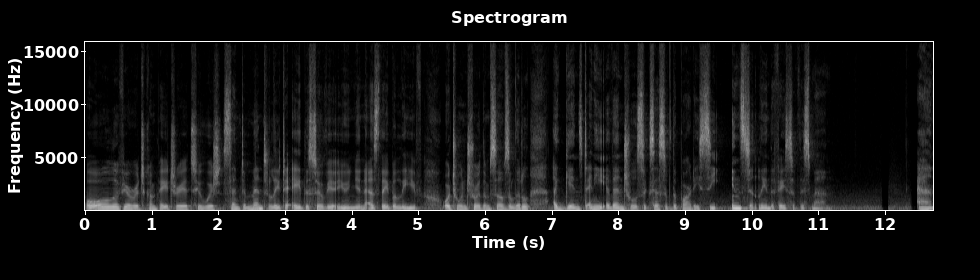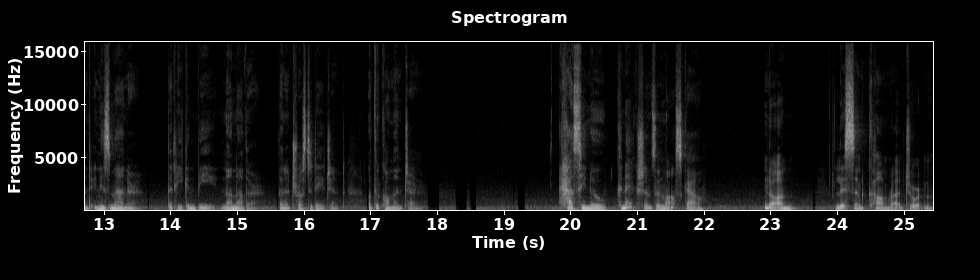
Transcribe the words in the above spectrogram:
All of your rich compatriots who wish sentimentally to aid the Soviet Union as they believe, or to ensure themselves a little against any eventual success of the party, see instantly in the face of this man, and in his manner, that he can be none other than a trusted agent of the Comintern. Has he no connections in Moscow? None. Listen, Comrade Jordan,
